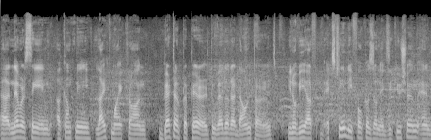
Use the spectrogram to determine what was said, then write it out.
uh, never seen a company like Micron better prepared to weather a downturn. You know, we are extremely focused on execution and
